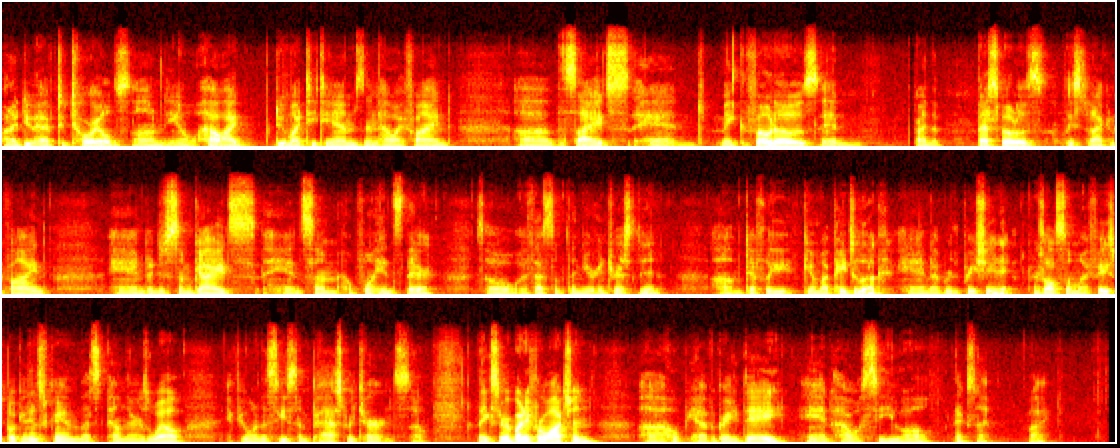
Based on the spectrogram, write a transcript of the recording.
but I do have tutorials on you know how I do my TTMs and how I find uh, the sites and make photos and find the best photos, at least that I can find, and uh, just some guides and some helpful hints there. So if that's something you're interested in, um, definitely give my page a look, and I really appreciate it. There's also my Facebook and Instagram that's down there as well if you want to see some past returns. So thanks everybody for watching. I uh, hope you have a great day, and I will see you all next time. Bye.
